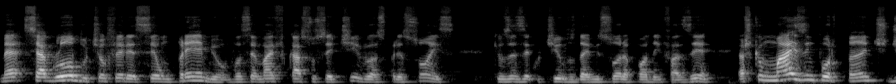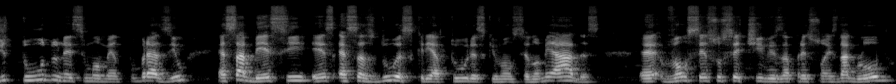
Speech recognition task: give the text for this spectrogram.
né, se a Globo te oferecer um prêmio, você vai ficar suscetível às pressões que os executivos da emissora podem fazer? Acho que o mais importante de tudo nesse momento para o Brasil é saber se essas duas criaturas que vão ser nomeadas é, vão ser suscetíveis a pressões da Globo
